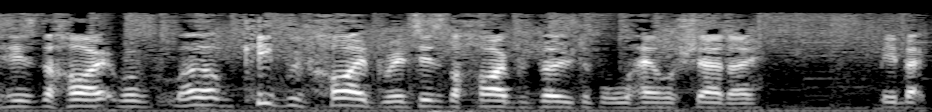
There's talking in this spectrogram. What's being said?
Here's the high. Well, well, keep with hybrids. Here's the hybrid version of All Hail Shadow. Be back.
